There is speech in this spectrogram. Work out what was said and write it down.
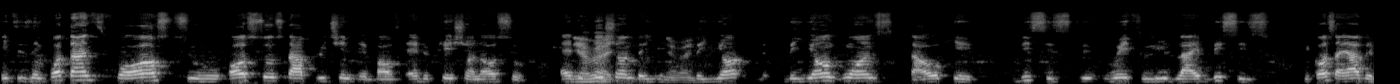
it is important for us to also start preaching about education also. Education, right. the right. the young the young ones that okay, this is the way to live life. This is because I have a,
